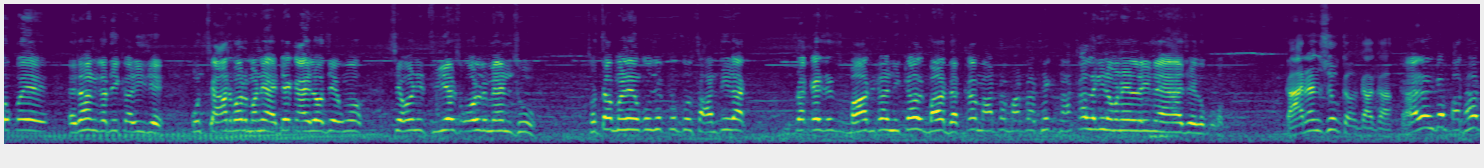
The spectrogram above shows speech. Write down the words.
લોકોએ હેરાનગતિ કરી છે. હું ચાર વાર મને એટેક આવેલો છે. હું seventy three years old man છું. છતાં મને એવું કહું છું કે તું શાંતિ રાખ. તું કહે છે બહાર કા નીકળ બહાર ધક્કા મારતા મારતા છે નાકા લગીને મને લઈને આવ્યા છે લોકો. કારણ શું કાકા? કારણ કે પથાર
